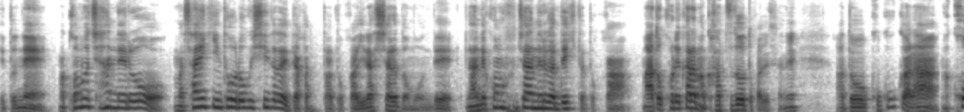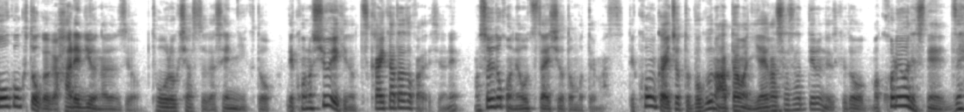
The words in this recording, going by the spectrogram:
えっとね、まあ、このチャンネルを、まあ、最近登録していただいた方とかいらっしゃると思うんで、なんでこのチャンネルができたとか、まあとこれからの活動とかですよね。あと、ここから、広告とかが貼れるようになるんですよ。登録者数が1000人いくと。で、この収益の使い方とかですよね。まあ、そういうところね、お伝えしようと思ってます。で、今回ちょっと僕の頭に矢が刺さってるんですけど、まあ、これをですね、前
